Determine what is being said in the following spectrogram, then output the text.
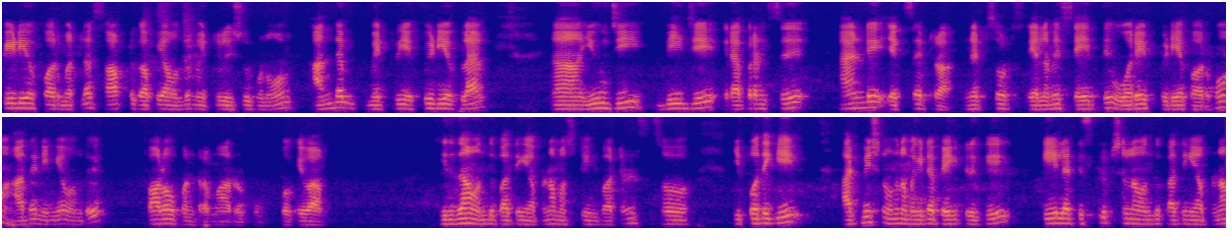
பிடிஎஃப் ஃபார்மேட்டில் சாஃப்ட் காப்பியாக வந்து மெட்டீரியல் இஷ்யூ பண்ணுவோம். அந்த மெட்டீரியல் பிடிஎஃப்பில் UG PG reference and etcetera net source எல்லாமே சேர்த்து ஒரே பிடிஎஃபாக இருக்கும். அதை நீங்கள் வந்து ஃபாலோ பண்ணுற மாதிரி இருக்கும். ஓகேவா இதுதான் வந்து பார்த்தீங்க அப்படின்னா மஸ்ட் இம்பார்ட்டன்ஸ் ஸோ இப்போதைக்கு அட்மிஷன் வந்து நம்மக்கிட்ட போய்கிட்டு இருக்குது கீழே டிஸ்கிரிப்ஷனில் வந்து பார்த்தீங்க அப்படின்னா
